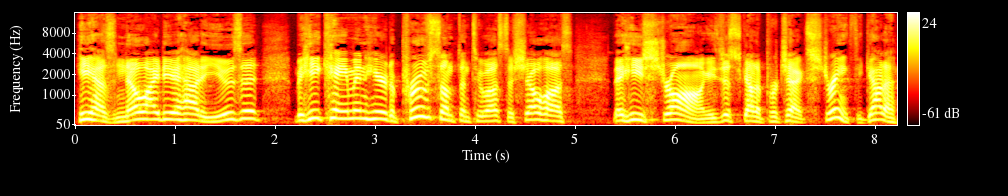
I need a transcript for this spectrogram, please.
He has no idea how to use it, but he came in here to prove something to us, to show us that he's strong. He's just got to project strength. You got to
